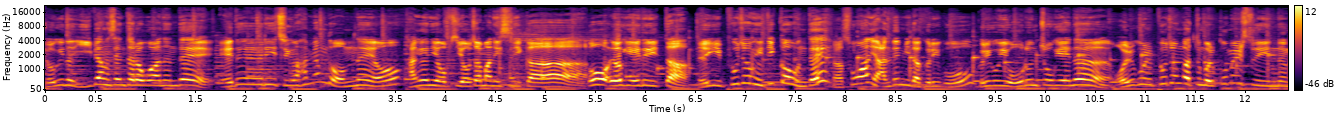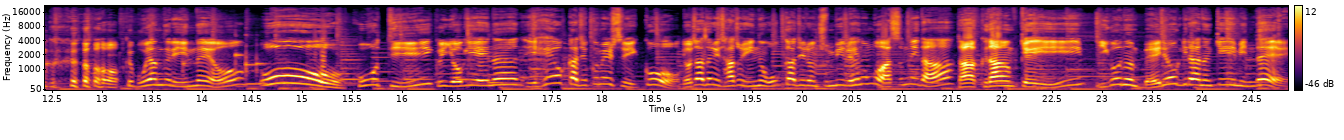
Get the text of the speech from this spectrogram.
여기는 입양센터라고 하는데 애들이 지금 한 명도 없네요. 당연히 없이 여자만 있으니까. 어 여기 애들 있다. 여기 표정이 띠꺼운데? 자 소환이 안 됩니다 그리고. 그리고 이 오른쪽에는 얼굴 표정 같은 걸 꾸밀 수 있는 그, 그 모양들이 있네요. 오 고어티. 그리고 여기에는 이 헤어까지 꾸밀 수 있고 여자들이 자주 입는 옷까지는 준비를 해놓은 것 같습니다. 자 그 다음 게임. 이거는 매력이라는 게임인데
